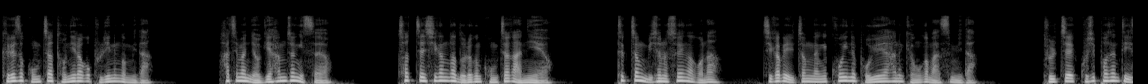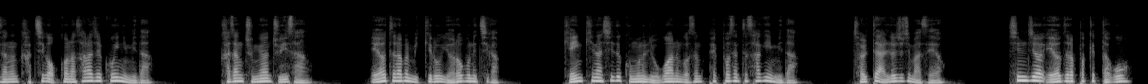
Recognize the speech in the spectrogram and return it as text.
그래서 공짜 돈이라고 불리는 겁니다. 하지만 여기에 함정이 있어요. 첫째, 시간과 노력은 공짜가 아니에요. 특정 미션을 수행하거나 지갑에 일정량의 코인을 보유해야 하는 경우가 많습니다. 둘째, 90% 이상은 가치가 없거나 사라질 코인입니다. 가장 중요한 주의사항. 에어드랍을 미끼로 여러분의 지갑, 개인키나 시드 구문을 요구하는 것은 100% 사기입니다. 절대 알려주지 마세요. 심지어 에어드랍 받겠다고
